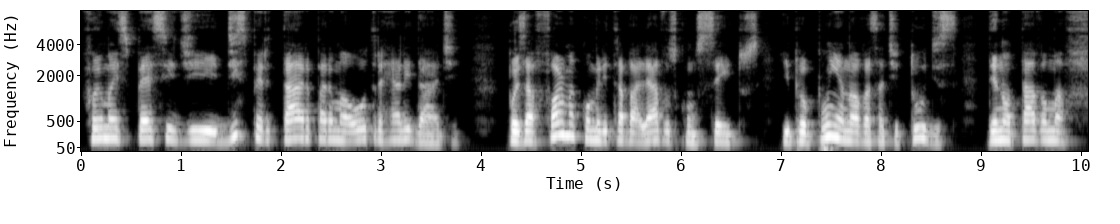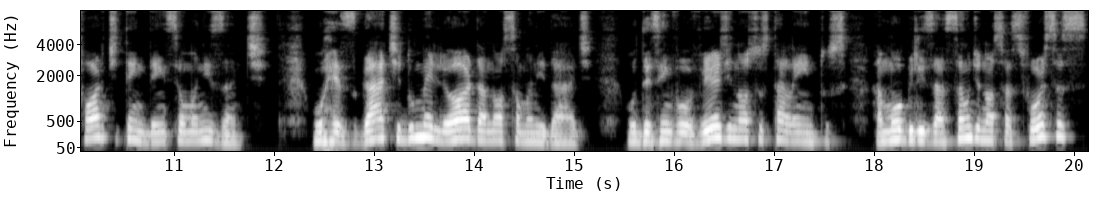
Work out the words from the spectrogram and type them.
foi uma espécie de despertar para uma outra realidade, pois a forma como ele trabalhava os conceitos e propunha novas atitudes denotava uma forte tendência humanizante. O resgate do melhor da nossa humanidade, o desenvolver de nossos talentos, a mobilização de nossas forças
